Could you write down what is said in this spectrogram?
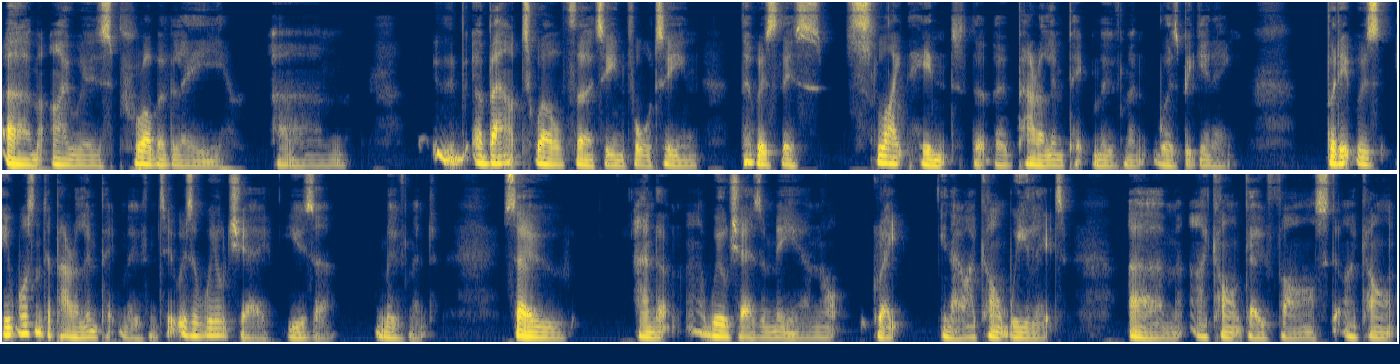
um, I was probably um, about 12, 13, 14. There was this slight hint that the Paralympic movement was beginning. But it was it wasn't a Paralympic movement, it was a wheelchair user movement. So and uh, wheelchairs and me are not great. You know, I can't wheel it. Um, I can't go fast. I can't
